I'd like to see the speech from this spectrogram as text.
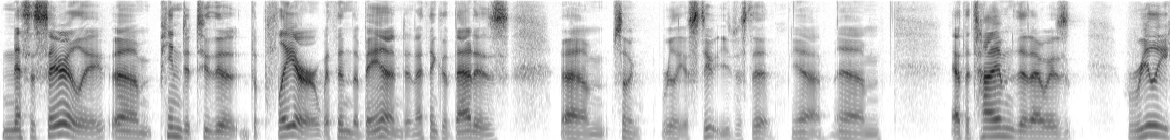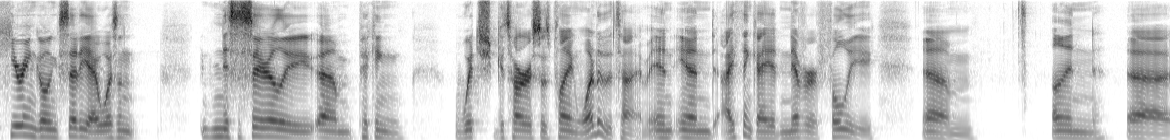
necessarily um, pinned it to the the player within the band, and I think that that is um, something really astute you just did. Yeah. Um, at the time that I was really hearing Going Steady, I wasn't necessarily um, picking which guitarist was playing one at a time, and and I think I had never fully um, un uh,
